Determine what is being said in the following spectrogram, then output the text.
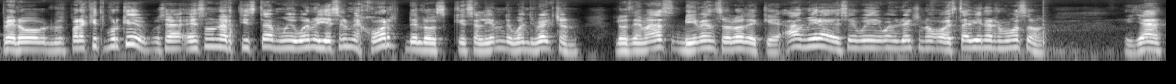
Pero, ¿para qué? ¿Por qué? O sea, es un artista muy bueno y es el mejor de los que salieron de One Direction. Los demás viven solo de que, ah, mira, ese güey de One Direction, oh, está bien hermoso. Y ya.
